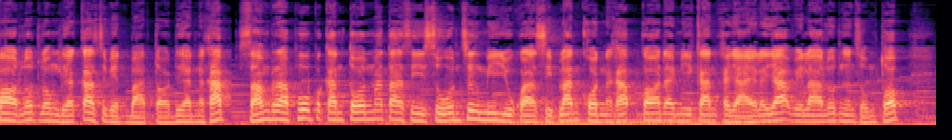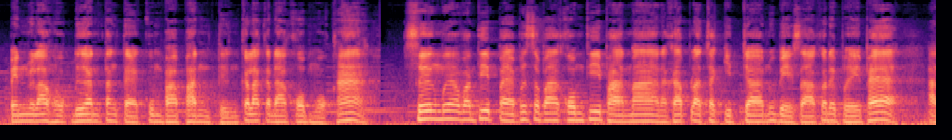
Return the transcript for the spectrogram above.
ก็ลดลงเหลือ 91 บาทต่อเดือนนะครับสำหรับผู้ประกันตนมาตรา 40 ซึ่งมีอยู่กว่า 10 ล้านคนนะครับ ก็ได้มีการขยายระยะเวลาลดเงินสมทบ เป็นเวลา 6 เดือนตั้งแต่กุมภาพันธ์ถึงกรกฎาคม 65 ซึ่งเมื่อวันที่ 8 พฤษภาคมที่ผ่านมานะครับราชกิจจานุเบกษาก็ได้เผยแพร่ อั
